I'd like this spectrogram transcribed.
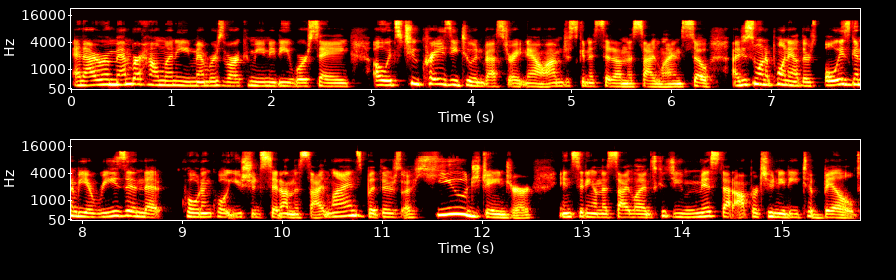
And I remember how many members of our community were saying, oh, it's too crazy to invest right now. I'm just going to sit on the sidelines. So I just want to point out there's always going to be a reason that quote unquote you should sit on the sidelines but there's a huge danger in sitting on the sidelines because you miss that opportunity to build.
